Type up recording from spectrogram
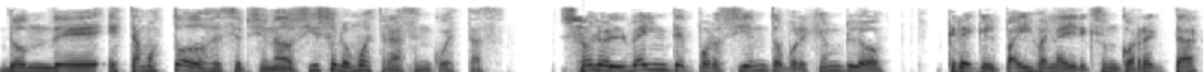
donde estamos todos decepcionados y eso lo muestran las encuestas. Solo el 20%, por ejemplo, cree que el país va en la dirección correcta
